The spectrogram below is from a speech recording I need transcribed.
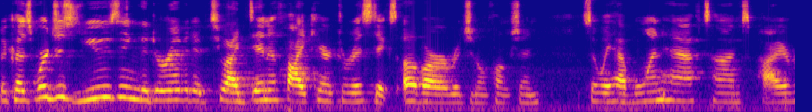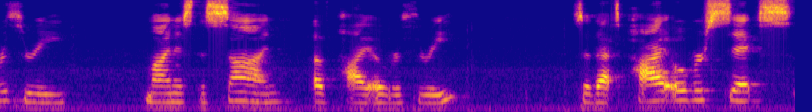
because we're just using the derivative to identify characteristics of our original function. So we have 1 half times pi over 3 minus the sine of pi over 3. So that's pi over 6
